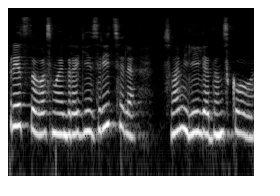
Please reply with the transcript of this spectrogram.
приветствую вас мои дорогие зрители. С вами Лилия Донскова.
